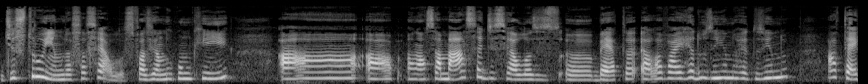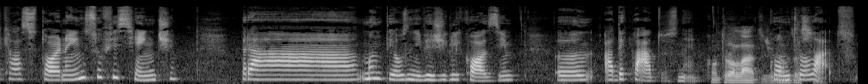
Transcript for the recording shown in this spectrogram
destruindo essas células, fazendo com que a, a, a nossa massa de células uh, beta ela vai reduzindo, reduzindo, até que ela se torna insuficiente para manter os níveis de glicose uh, adequados, né? Controlados, assim. Controlados. Assim.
